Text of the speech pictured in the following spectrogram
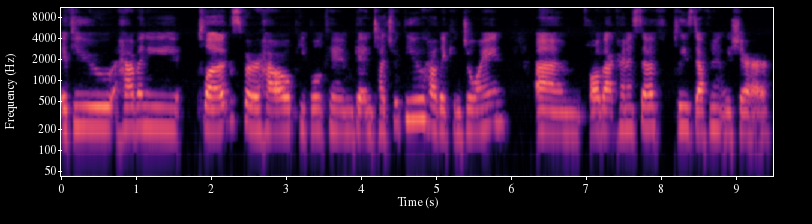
if you have any plugs for how people can get in touch with you, how they can join, um, all that kind of stuff, please definitely share.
